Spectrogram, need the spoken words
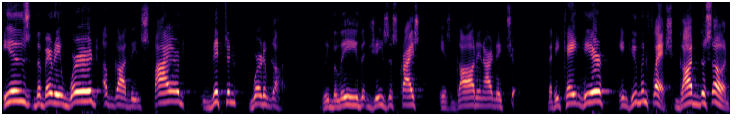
is the very Word of God, the inspired, written Word of God. We believe that Jesus Christ is God in our nature, that He came here in human flesh. God the Son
